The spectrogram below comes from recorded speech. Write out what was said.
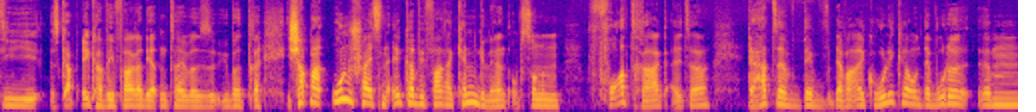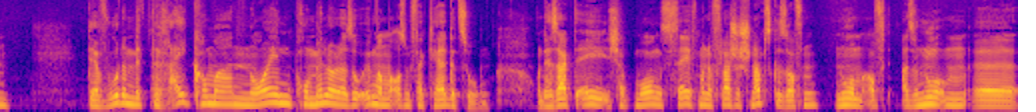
die, es gab LKW-Fahrer, die hatten teilweise über drei. Ich habe mal ohne Scheiß einen LKW-Fahrer kennengelernt auf so einem Vortrag, Alter. Der hatte, der, der war Alkoholiker und der wurde, ähm, der wurde mit 3,9 Promille oder so irgendwann mal aus dem Verkehr gezogen. Und er sagt, ey, ich habe morgens safe mal eine Flasche Schnaps gesoffen, nur um auf, also nur um, äh,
